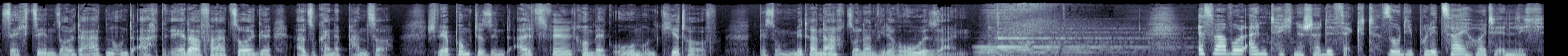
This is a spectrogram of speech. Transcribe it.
16 Soldaten und acht Räderfahrzeuge, also keine Panzer. Schwerpunkte sind Alsfeld, Homberg-Ohm und Kirtorf. Bis um Mitternacht soll dann wieder Ruhe sein. Es war wohl ein technischer Defekt, so die Polizei heute in Lich.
